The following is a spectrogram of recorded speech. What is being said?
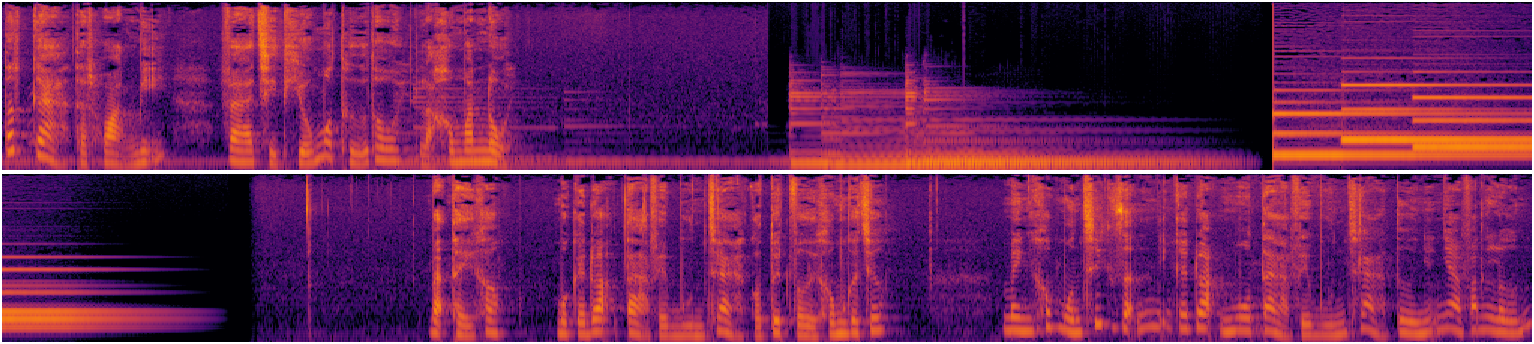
tất cả thật hoàn mỹ và chỉ thiếu một thứ thôi là không ăn nổi Bạn thấy không? Một cái đoạn tả về bún chả có tuyệt vời không cơ chứ? Mình không muốn trích dẫn những cái đoạn mô tả về bún chả từ những nhà văn lớn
